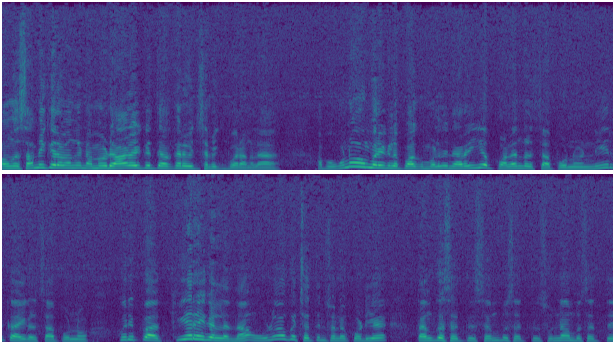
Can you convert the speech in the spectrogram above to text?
அவங்க சமைக்கிறவங்க நம்மளுடைய ஆரோக்கியத்தை அக்கறை வச்சு சமைக்க போகிறாங்களா அப்போ உணவு முறைகளை பார்க்கும்பொழுது நிறைய பழங்கள் சாப்பிட்ணும் நீர்க்காய்கள் சாப்பிட்ணும் குறிப்பாக கீரைகளில் தான் உலோக சத்துன்னு சொல்லக்கூடிய தங்க சத்து செம்பு சத்து சுண்ணாம்பு சத்து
